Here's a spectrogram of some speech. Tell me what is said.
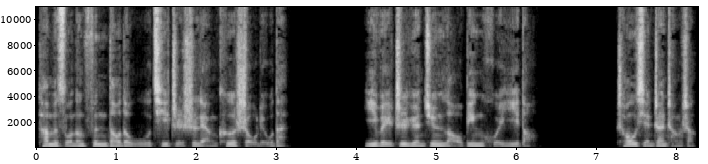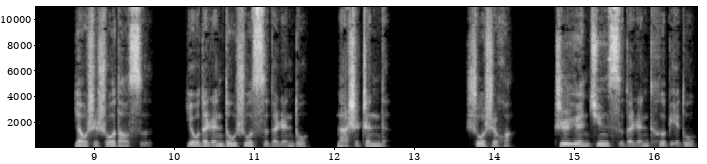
他们所能分到的武器只是两颗手榴弹。一位志愿军老兵回忆道：“朝鲜战场上，要是说到死，有的人都说死的人多，那是真的。说实话，志愿军死的人特别多，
